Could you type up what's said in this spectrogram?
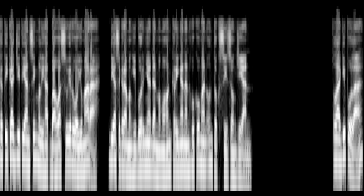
Ketika Ji Tianxing melihat bahwa Sui Ruoyu marah, dia segera menghiburnya dan memohon keringanan hukuman untuk si Zongjian. Lagi pula,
